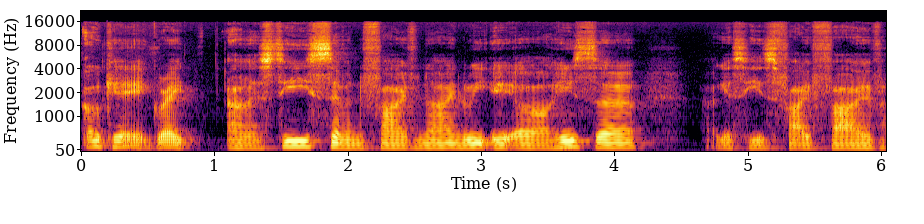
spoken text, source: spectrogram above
Okay, great. RST 759. Uh, he's, uh, I guess he's 55.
